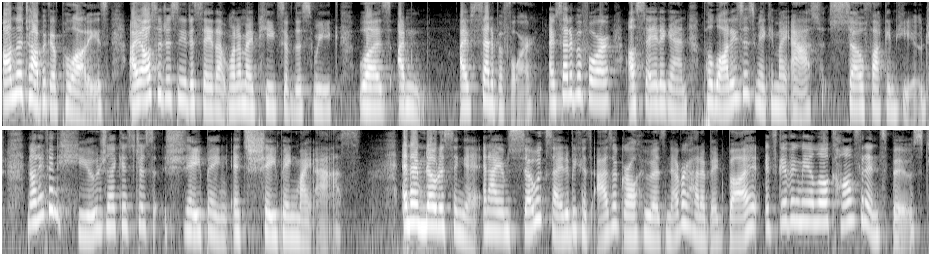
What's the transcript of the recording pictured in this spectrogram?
On the topic of Pilates, I also just need to say that one of my peaks of this week was I'm I've said it before. I've said it before. I'll say it again. Pilates is making my ass so fucking huge. Not even huge, like it's just shaping, it's shaping my ass. And I'm noticing it. And I am so excited because as a girl who has never had a big butt, it's giving me a little confidence boost.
